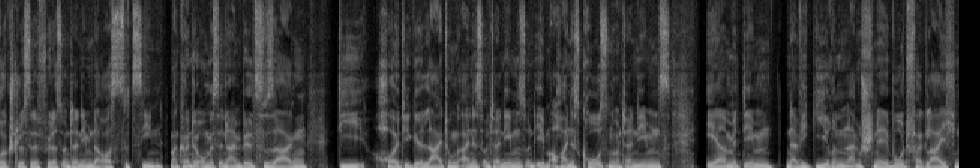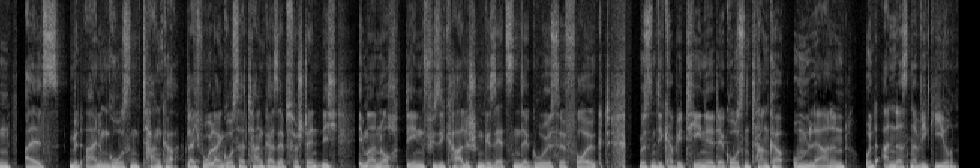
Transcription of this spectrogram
Rückschlüsse für das Unternehmen daraus zu ziehen. Man könnte, um es in einem Bild zu sagen, die heutige Leitung eines Unternehmens und eben auch eines großen Unternehmens eher mit dem Navigieren in einem Schnellboot vergleichen als mit einem großen Tanker. Gleichwohl ein großer Tanker selbstverständlich immer noch den physikalischen Gesetzen der Größe folgt, müssen die Kapitäne der großen Tanker umlernen und anders navigieren.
